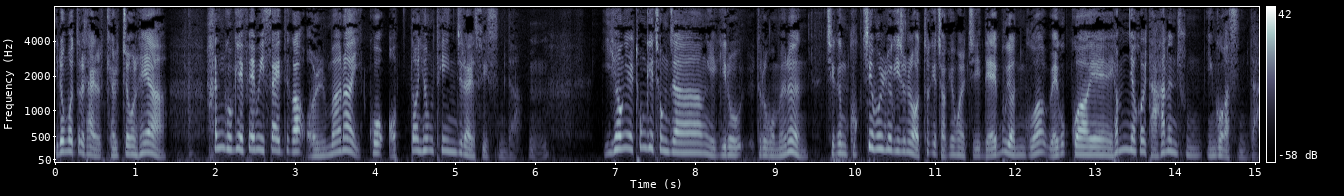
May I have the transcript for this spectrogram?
이런 것들을 잘 결정을 해야 한국의 femicide가 얼마나 있고 어떤 형태인지를 알 수 있습니다. 이형일 통계청장 얘기로 들어보면은 지금 국제분류 기준을 어떻게 적용할지 내부 연구와 외국과의 협력을 다 하는 중인 것 같습니다.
